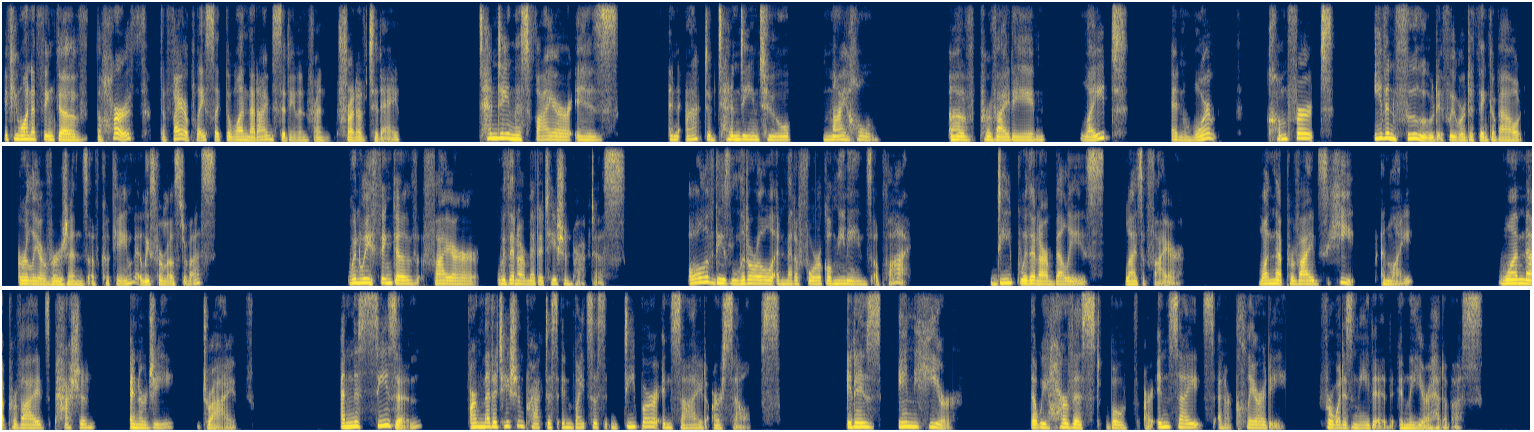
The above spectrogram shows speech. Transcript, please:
If you want to think of the hearth, the fireplace like the one that I'm sitting in front, front of today. Tending this fire is an act of tending to my home, of providing light and warmth, comfort, even food, if we were to think about earlier versions of cooking, at least for most of us. When we think of fire within our meditation practice, all of these literal and metaphorical meanings apply. Deep within our bellies lies a fire, one that provides heat and light, one that provides passion, energy, drive. And this season, our meditation practice invites us deeper inside ourselves. It is in here that we harvest both our insights and our clarity for what is needed in the year ahead of us,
